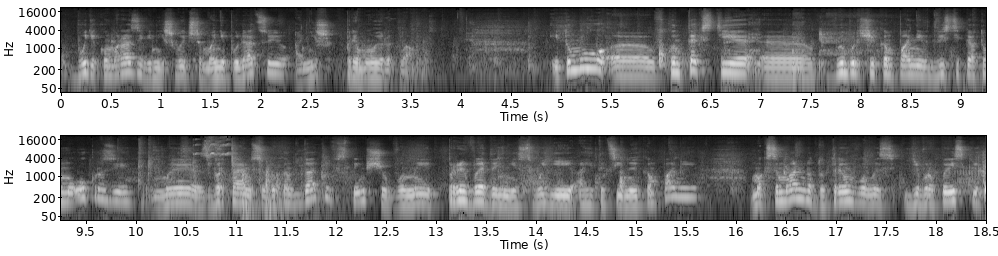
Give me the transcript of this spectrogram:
в будь-якому разі він є швидше маніпуляцією, аніж прямою рекламою. І тому е, в контексті е, виборчої кампанії в 205 окрузі ми звертаємося до кандидатів з тим, щоб вони при веденні своєї агітаційної кампанії максимально дотримувались європейських,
